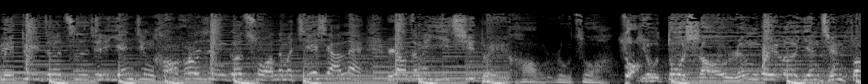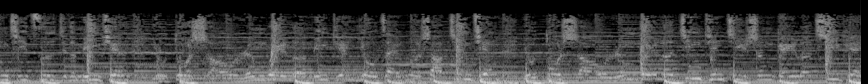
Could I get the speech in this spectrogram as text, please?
没对着自己的眼睛好好认个错？那么接下来，让咱们一起对号入座。座。有多少人为了眼前放弃自己的明天？有多少人为了明天又在扼杀今天？有多少人为了今天寄生给了欺骗？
